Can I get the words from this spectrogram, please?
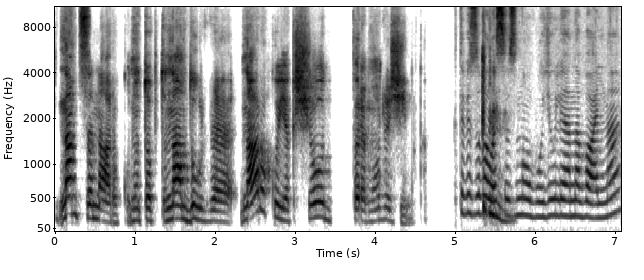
Нам це на руку. Ну тобто, нам дуже на руку, якщо переможе жінка. Активізувалася знову Юлія Навальна.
